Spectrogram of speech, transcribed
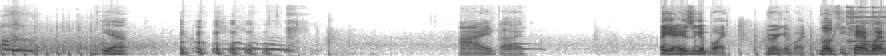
Oh. Yeah. Hi, bud. But yeah, he's a good boy. Very good boy. Loki can win.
